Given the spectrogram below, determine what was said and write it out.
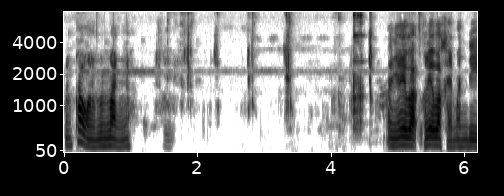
มันเข้ากันมันมันนะอันนี้เรียกว่าเขาเรียกว่าไขมันดี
